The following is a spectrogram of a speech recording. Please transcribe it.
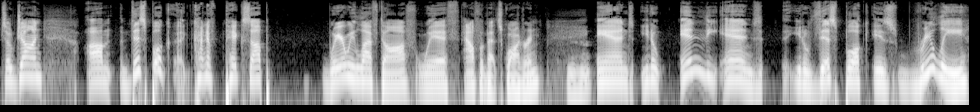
so john um, this book uh, kind of picks up where we left off with alphabet squadron. And you know in the end you know this book is really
